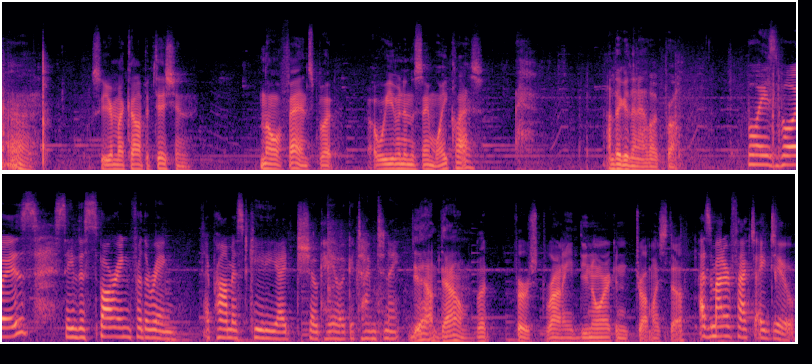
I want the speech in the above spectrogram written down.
Ah, so you're my competition. No offense, but are we even in the same weight class? I'm bigger than I look, bro. Boys, boys, save the sparring for the ring. I promised Katy I'd show KO a good time tonight. Yeah, I'm down. But first, Ronnie, do you know where I can drop my stuff? As a matter of fact, I do.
